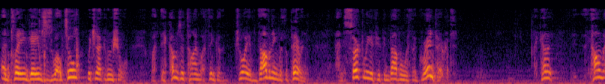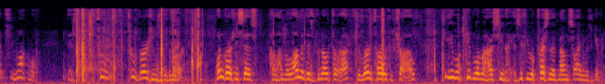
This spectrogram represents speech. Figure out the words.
and playing games as well too, which you're not going to. But there comes a time, I think, of the joy of davening with a parent, and certainly if you can daven with a grandparent. I of, the Talmud, it's remarkable. There's two two versions of the Gemara. One version says, "Kol hamalamed is b'no Torah." If you learn Torah with a child, ki'ilu kibla mahar Sinai, as if you were present at Mount Sinai was given.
